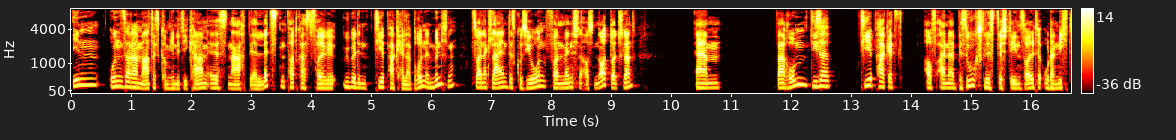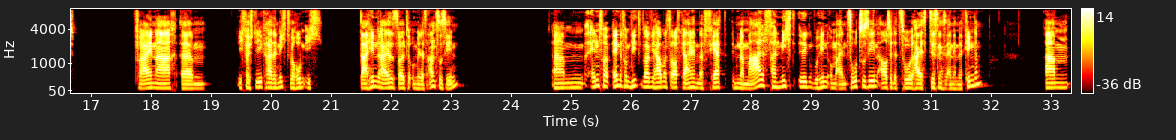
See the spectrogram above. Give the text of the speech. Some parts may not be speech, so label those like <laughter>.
In unserer Matrix-Community kam es nach der letzten Podcast-Folge über den Tierpark Hellerbrunn in München zu einer kleinen Diskussion von Menschen aus Norddeutschland, ähm, warum dieser Tierpark jetzt auf einer Besuchsliste stehen sollte oder nicht. Frei nach, ähm, ich verstehe gerade nicht, warum ich da hinreisen sollte, um mir das anzusehen. Ähm, Ende, vom, Ende vom Lied war, wir haben uns darauf geeinigt, man fährt im Normalfall nicht irgendwo hin, um einen Zoo zu sehen, außer der Zoo heißt Disney's Animal Kingdom. Ähm,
